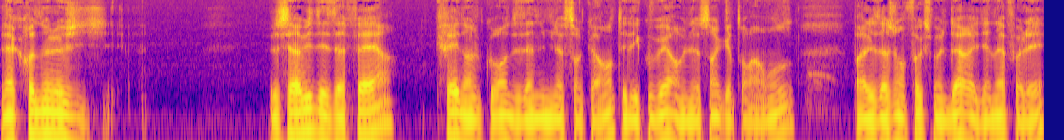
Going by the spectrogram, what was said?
La chronologie. Le service des affaires, créé dans le courant des années 1940 et découvert en 1991 par les agents Fox Mulder et Diana Foley,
